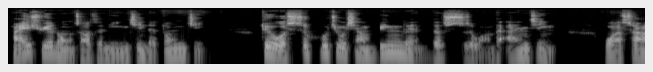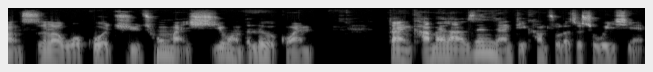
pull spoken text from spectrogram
白雪笼罩着宁静的冬景，对我似乎就像冰冷的死亡的安静。我丧失了我过去充满希望的乐观，但卡麦拉仍然抵抗住了这次危险，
